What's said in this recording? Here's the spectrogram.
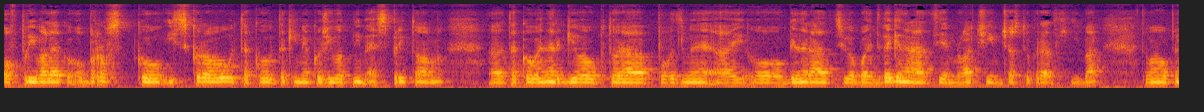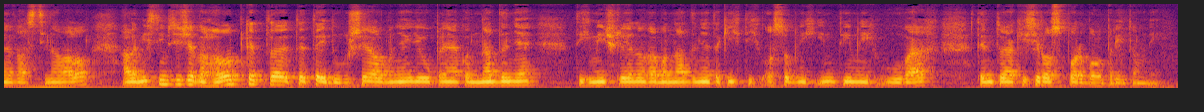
ovplývali ako obrovskou iskrou, takou, takým ako životným espritom, e, takou energiou, ktorá povedzme aj o generáciu, alebo aj dve generácie mladším častokrát chýba. To ma úplne fascinovalo. Ale myslím si, že v hĺbke tej duše, alebo niekde úplne ako na dne tých myšlienok, alebo na dne takých tých osobných, intimných úvah, tento akýsi rozpor bol prítomný.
